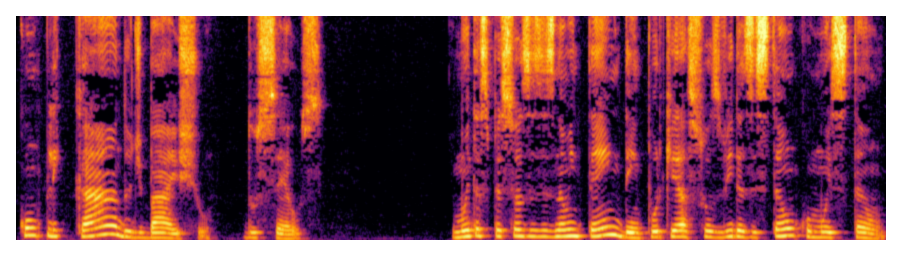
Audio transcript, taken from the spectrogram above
complicado debaixo dos céus. Muitas pessoas às vezes não entendem porque as suas vidas estão como estão.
